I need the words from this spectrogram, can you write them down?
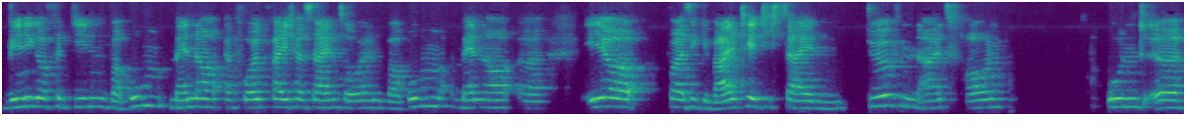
weniger verdienen, warum Männer erfolgreicher sein sollen, warum Männer äh, eher quasi gewalttätig sein dürfen als Frauen. Und, äh,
